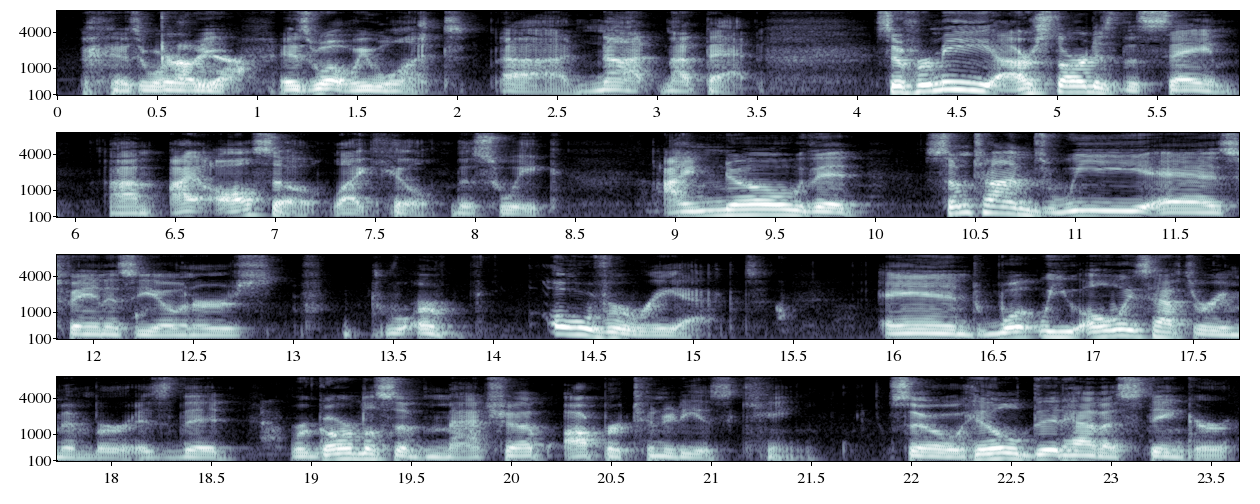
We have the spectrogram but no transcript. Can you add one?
Is where oh, we yeah. is what we want. Uh, not not that. So for me, our start is the same. Um, I also like Hill this week. I know that sometimes we as fantasy owners overreact. And what we always have to remember is that regardless of matchup, opportunity is king. So Hill did have a stinker.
